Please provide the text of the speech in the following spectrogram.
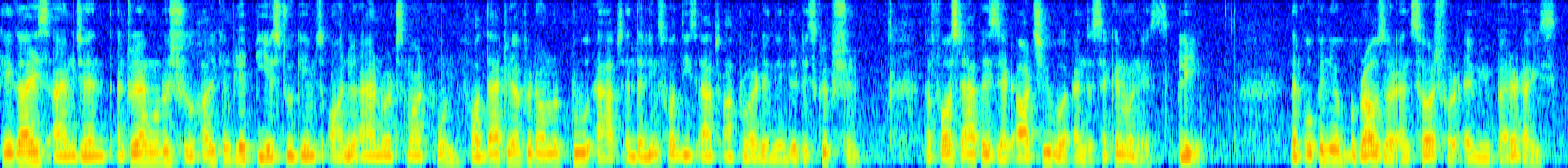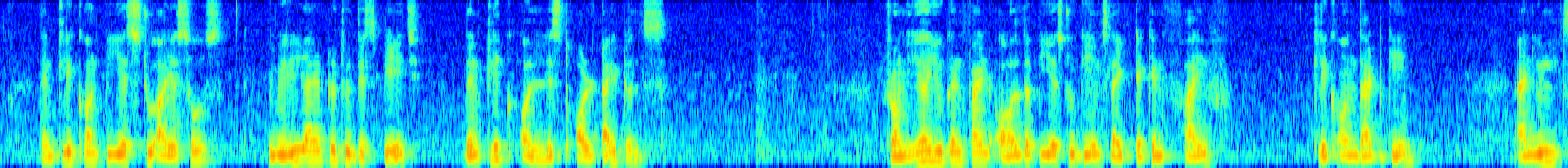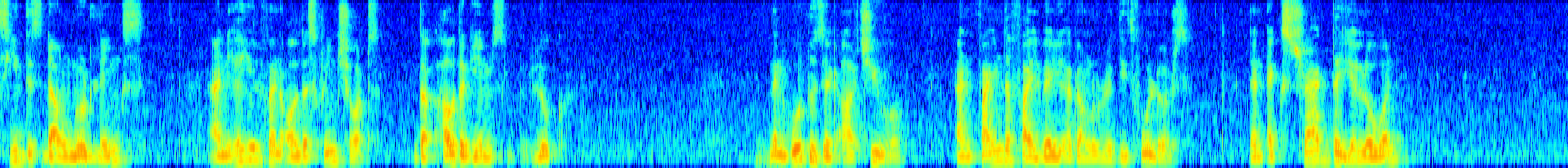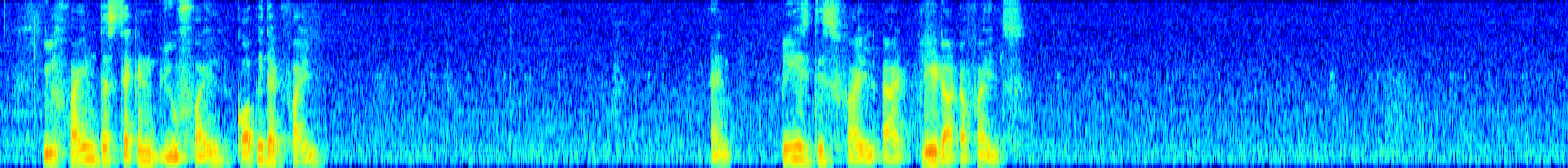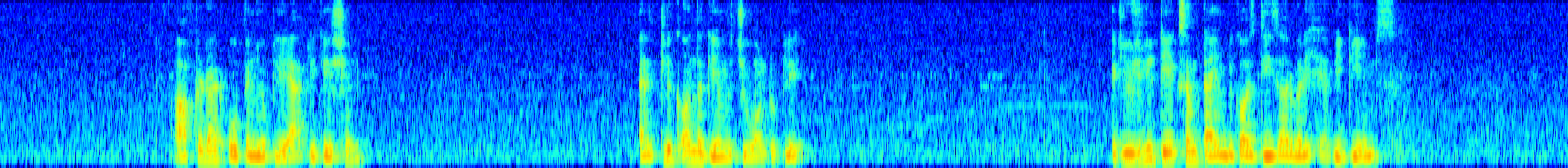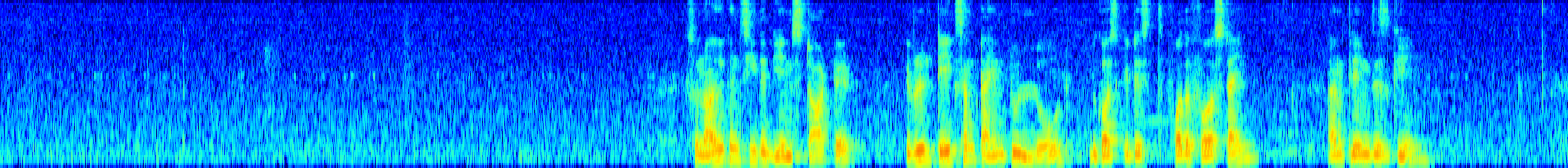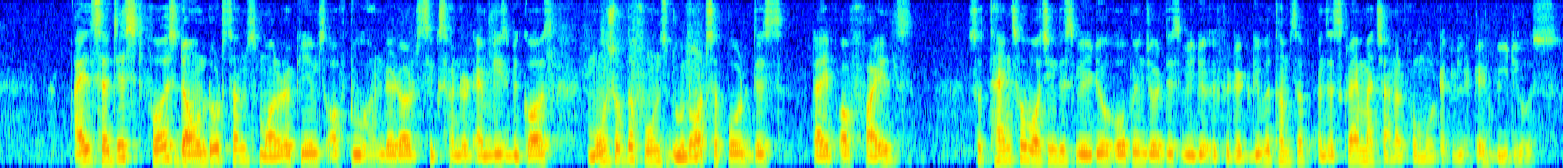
Hey guys, I'm Jayant and today I'm going to show how you can play PS2 games on your Android smartphone. For that you have to download two apps and the links for these apps are provided in the description. The first app is ZArchiver and the second one is Play. Then open your browser and search for EmuParadise. Then click on PS2 ISOs. You'll be redirected to this page. Then click on list all titles. From here you can find all the PS2 games like Tekken 5. Click on that game and you'll see this download links. And here you'll find all the screenshots the how the games look. Then go to ZArchiver and find the file where you have downloaded these folders. Then extract the yellow one. You'll find the second blue file. Copy that file. And paste this file at play data files After that open your play application and click on the game which you want to play. It usually takes some time because these are very heavy games. So now you can see the game started. It will take some time to load because it is for the first time I'm playing this game I'll suggest first download some smaller games of 200 or 600 MBs because most of the phones do not support this type of files. So thanks for watching this video. Hope you enjoyed this video. If you did, give a thumbs up and subscribe my channel for more tech related videos.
